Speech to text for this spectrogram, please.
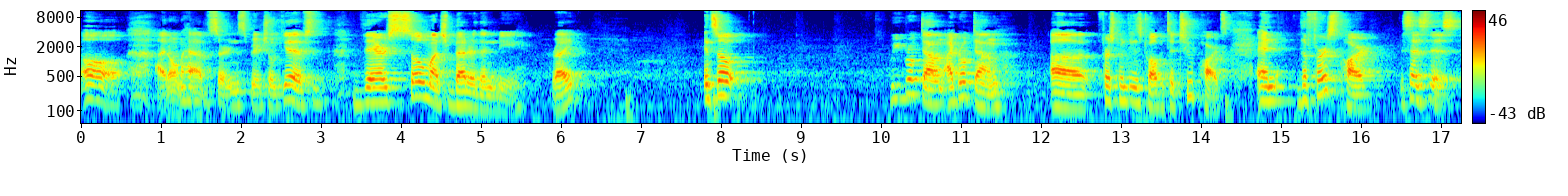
oh, I don't have certain spiritual gifts. They're so much better than me, right? And so we broke down, I broke down uh, 1 Corinthians 12 into two parts. And the first part says this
